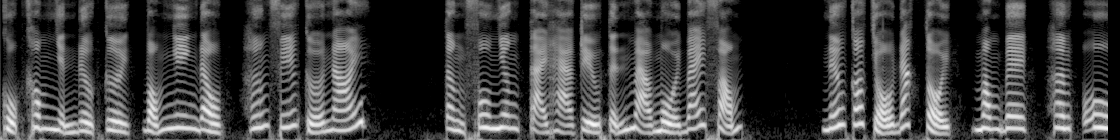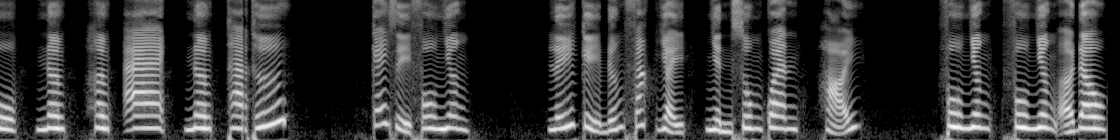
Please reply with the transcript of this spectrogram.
cuộc không nhịn được cười, bỗng nghiêng đầu, hướng phía cửa nói: "Tần phu nhân, tại hạ Triệu Tĩnh mạo muội bái phỏng. Nếu có chỗ đắc tội, mong b hơn u nâng hơn a nâng tha thứ." "Cái gì phu nhân?" Lý Kỳ đứng phát dậy, nhìn xung quanh, hỏi: Phu nhân, phu nhân ở đâu?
